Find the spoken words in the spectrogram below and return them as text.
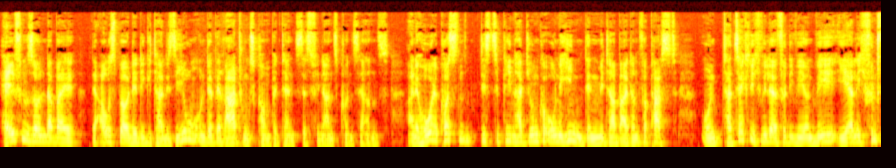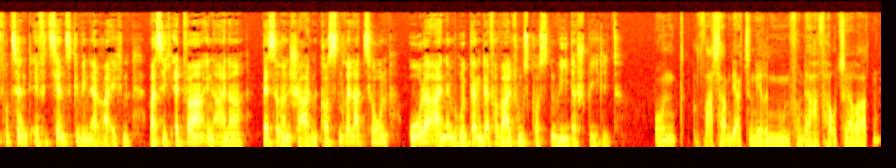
Helfen sollen dabei der Ausbau der Digitalisierung und der Beratungskompetenz des Finanzkonzerns. Eine hohe Kostendisziplin hat Juncker ohnehin den Mitarbeitern verpasst. Und tatsächlich will er für die W&W jährlich 5% Effizienzgewinn erreichen, was sich etwa in einer besseren Schaden-Kosten-Relation oder einem Rückgang der Verwaltungskosten widerspiegelt. Und was haben die Aktionäre nun von der HV zu erwarten?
